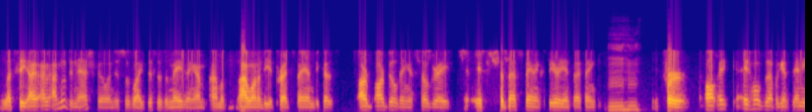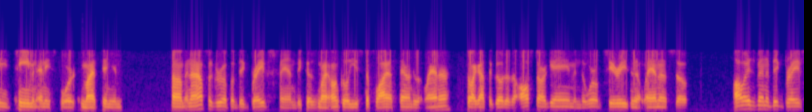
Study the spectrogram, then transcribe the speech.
let's see. I, I I moved to Nashville and just was like, this is amazing. I'm I'm a, I want to be a Preds fan because our our building is so great. It's the best fan experience I think Mm-hmm. for all it, it holds up against any team in any sport in my opinion um and i also grew up a big braves fan because my uncle used to fly us down to atlanta. So i got to go to the all-star game and the world series in atlanta. So always been a big braves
